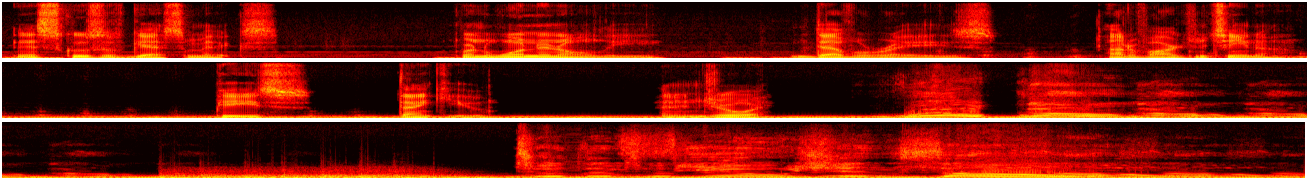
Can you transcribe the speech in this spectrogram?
an exclusive guest mix from the one and only Devil Rays out of Argentina. Peace, thank you, and enjoy. Now, to Fusion Zone.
